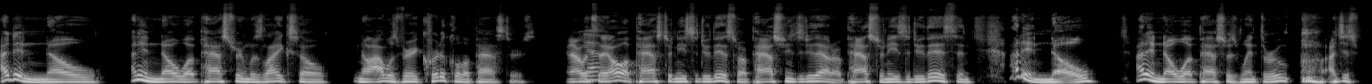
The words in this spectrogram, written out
I didn't know I didn't know what pastoring was like. So, you know, I was very critical of pastors. And I would Yeah. say, oh, a pastor needs to do this, or a pastor needs to do that, or a pastor needs to do this. And I didn't know. I didn't know what pastors went through. I just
